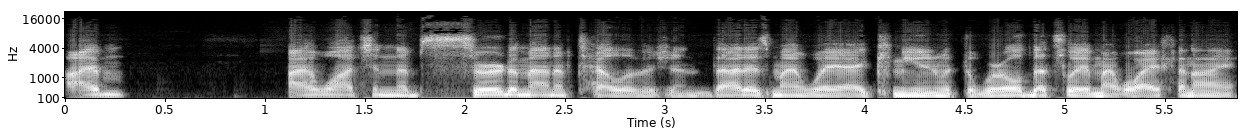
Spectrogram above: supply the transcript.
i'm i watch an absurd amount of television that is my way i commune with the world that's the way my wife and i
